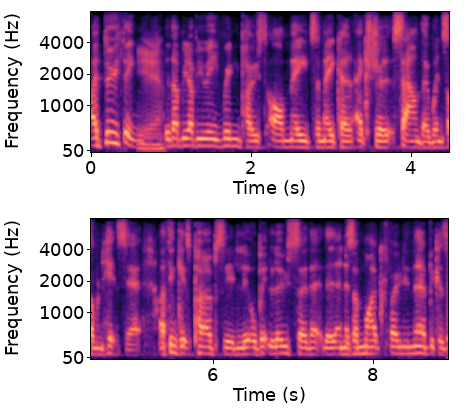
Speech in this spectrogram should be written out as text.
I do think Yeah. the WWE ring posts are made to make an extra sound though when someone hits it. I think it's purposely a little bit loose so that and there's a microphone in there because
